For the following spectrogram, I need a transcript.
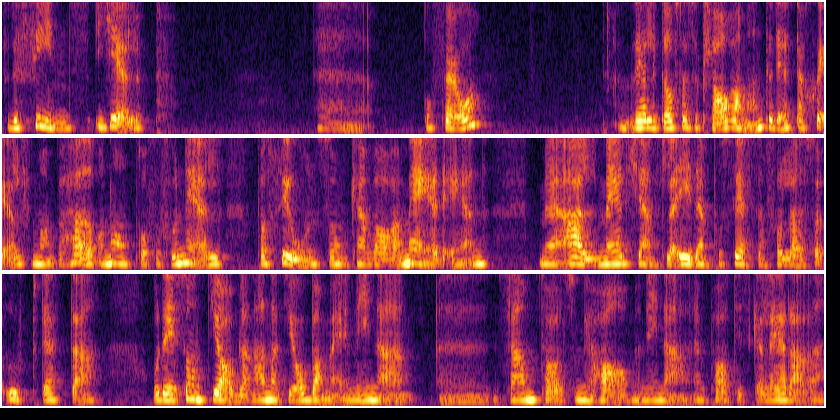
För det finns hjälp eh, att få. Väldigt ofta så klarar man inte detta själv för man behöver någon professionell person som kan vara med en med all medkänsla i den processen för att lösa upp detta. Och det är sånt jag bland annat jobbar med i mina samtal som jag har med mina empatiska ledare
